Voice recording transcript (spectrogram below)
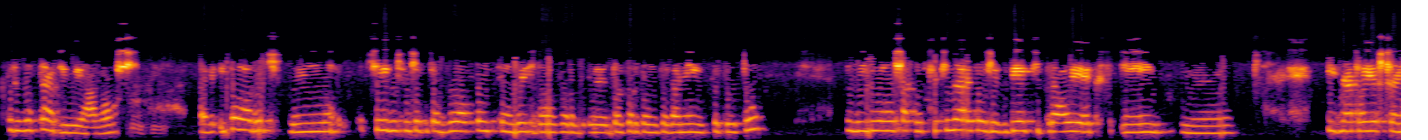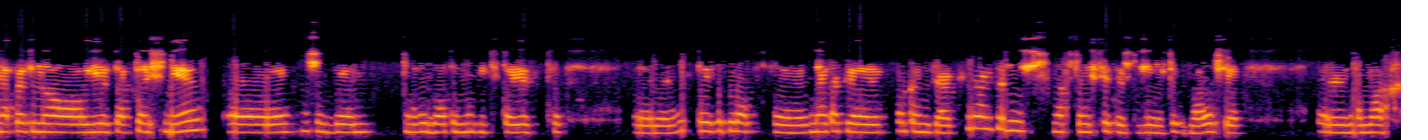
który zostawił Janusz. I to ma być, mm, chcielibyśmy, żeby to było punktem wyjścia do, do zorganizowania instytutu. Szakowskiego, no ale to już jest wielki projekt i, mm, i na to jeszcze na pewno jest za wcześnie, e, żeby, żeby o tym mówić, to jest e, to jest dopiero na etapie organizacji, no ale też już na szczęście też dużo rzeczy udało się e, w ramach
